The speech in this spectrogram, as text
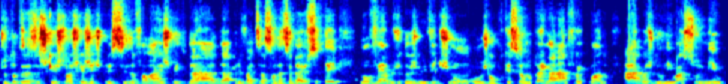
de todas essas questões que a gente precisa falar a respeito da, da privatização da cidade. Eu citei novembro de 2021, ô João, porque se eu não estou enganado, foi quando a Águas do Rio assumiu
